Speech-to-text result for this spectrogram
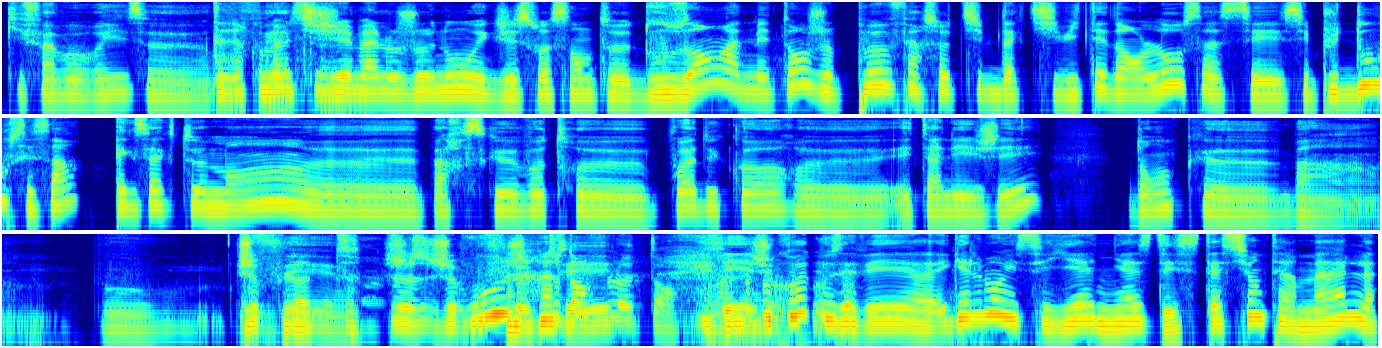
qui favorise. C'est-à-dire que même si j'ai mal au genou et que j'ai 72 ans, admettons, je peux faire ce type d'activité dans l'eau, ça c'est plus doux, c'est ça? Exactement, parce que votre poids du corps est allégé. Donc, ben, je flotte, euh, je, bouge tout en flottant. Et je crois que vous avez euh, également essayé, Agnès, des stations thermales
